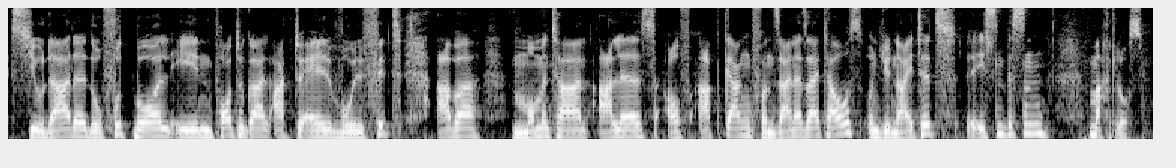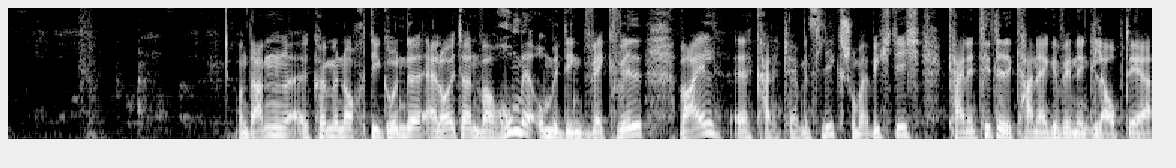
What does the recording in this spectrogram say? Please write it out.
Ciudade do Football in Portugal aktuell wohl fit, aber momentan alles auf Abgang von seiner Seite aus und United ist ein bisschen machtlos. Und dann äh, können wir noch die Gründe erläutern, warum er unbedingt weg will. Weil äh, keine Champions League, schon mal wichtig, keine Titel kann er gewinnen, glaubt er.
